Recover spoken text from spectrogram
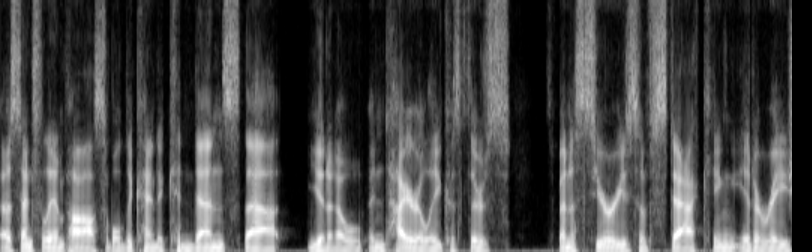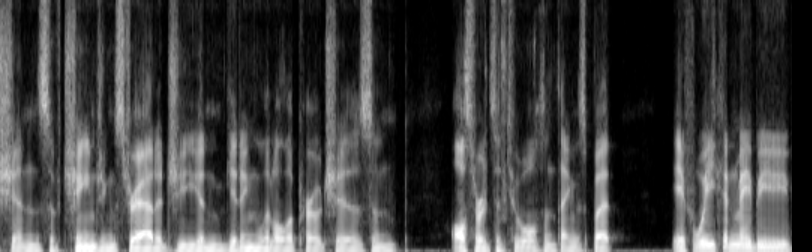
essentially impossible to kind of condense that, you know, entirely because there's it's been a series of stacking iterations of changing strategy and getting little approaches and all sorts of tools and things. But if we can maybe,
